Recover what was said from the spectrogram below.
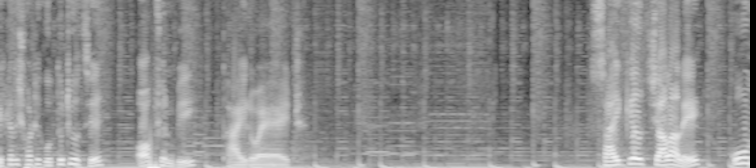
এখানে সঠিক উত্তরটি হচ্ছে অপশন বি থাইরয়েড। সাইকেল চালালে কোন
